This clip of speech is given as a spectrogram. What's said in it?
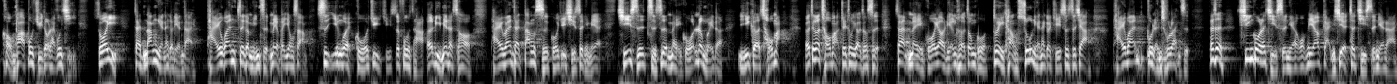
恐怕布局都来不及。所以在当年那个年代，台湾这个名字没有被用上，是因为国际局势复杂，而里面的时候，台湾在当时国际局势里面，其实只是美国认为的一个筹码。而这个筹码最重要就是，在美国要联合中国对抗苏联那个局势之下，台湾不能出乱子。但是经过了几十年，我们也要感谢这几十年来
